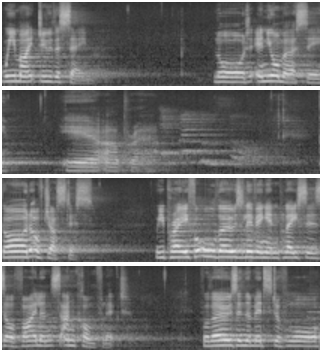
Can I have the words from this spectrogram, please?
we might do the same. Lord, in your mercy, hear our prayer. God of justice, we pray for all those living in places of violence and conflict for those in the midst of war,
